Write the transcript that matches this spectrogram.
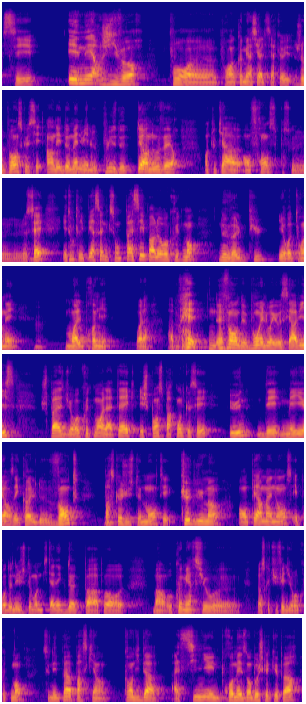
c'est énergivore pour, pour un commercial. C'est-à-dire que je pense que c'est un des domaines où il y a le plus de turnover en tout cas euh, en France, parce que je, je sais, et toutes les personnes qui sont passées par le recrutement ne veulent plus y retourner. Mm. Moi, le premier. Voilà. Après 9 ans de bons et loyaux services, je passe du recrutement à la tech, et je pense par contre que c'est une des meilleures écoles de vente, parce que justement, tu que de l'humain en permanence. Et pour donner justement une petite anecdote par rapport euh, ben, aux commerciaux, euh, lorsque tu fais du recrutement, ce n'est pas parce qu'un candidat a signé une promesse d'embauche quelque part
